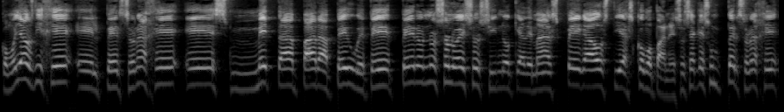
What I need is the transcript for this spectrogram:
Como ya os dije, el personaje es meta para PvP, pero no solo eso, sino que además pega hostias como panes. O sea que es un personaje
